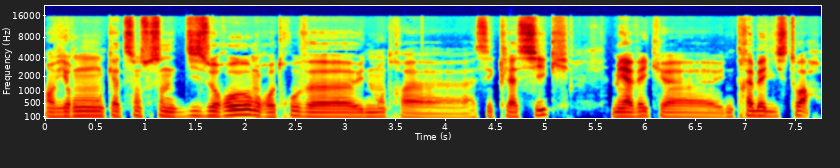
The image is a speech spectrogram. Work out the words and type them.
environ 470 euros. On retrouve, une montre, assez classique, mais avec, une très belle histoire.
